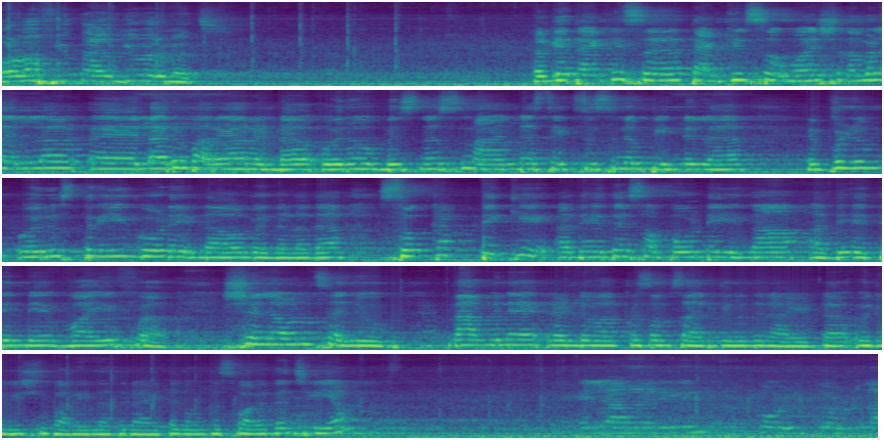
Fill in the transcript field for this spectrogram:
all of you thank you very much okay thank you sir thank you so much നമ്മൾ എല്ലാ എല്ലാവരും പറയാറുണ്ട് ഒരു ബിസിനസ് മാന്റെ സക്സസിന് പിന്നിൽ എപ്പോഴും ഒരു സ്ത്രീയും കൂടെ ഉണ്ടാവും എന്നുള്ളത്. സോ കട്ടിക്ക് അദ്ദേഹത്തെ സപ്പോർട്ട് ചെയ്യുന്ന അദ്ദേഹത്തിന്റെ വൈഫ് ഷെലോൺ സനൂപ്. മാമിനെ രണ്ട് വാക്ക് സംസാരിക്കുന്നതിനായിട്ട് ഒരു വിഷു പറയുന്നതിനായിട്ട് നമുക്ക് സ്വാഗതം ചെയ്യാം. എല്ലാവരെയും കോഴിക്കോടുള്ള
